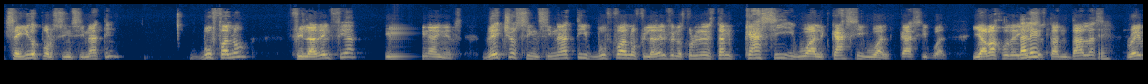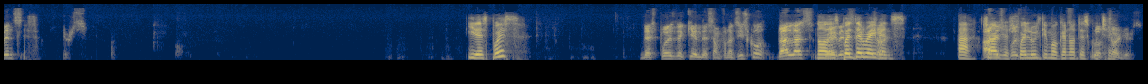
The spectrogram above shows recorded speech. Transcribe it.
Seguido por Cincinnati, Buffalo, Filadelfia y Niners. De hecho, Cincinnati, Buffalo, Filadelfia y los 49 están casi igual, casi igual, casi igual. Y abajo de ellos están Dallas, Ravens. ¿Y después? ¿Después de quién? ¿De San Francisco? ¿Dallas? No, después de Ravens. Ah, ah Chargers, fue el último que no te escuché. Los Chargers.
